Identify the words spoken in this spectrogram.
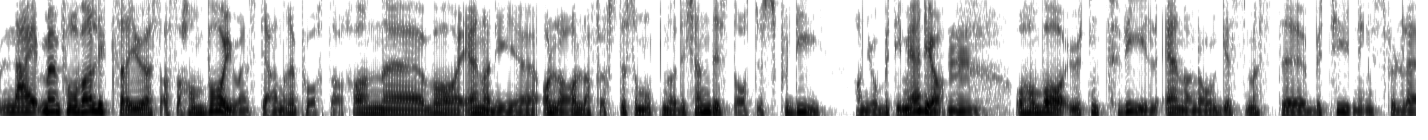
nei, men for å være litt seriøs, altså, han var jo en stjernereporter. Han eh, var en av de aller, aller første som oppnådde kjendisstatus fordi han jobbet i media. Mm. Og han var uten tvil en av Norges mest betydningsfulle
